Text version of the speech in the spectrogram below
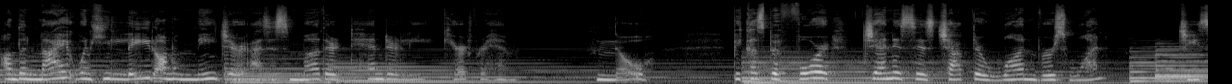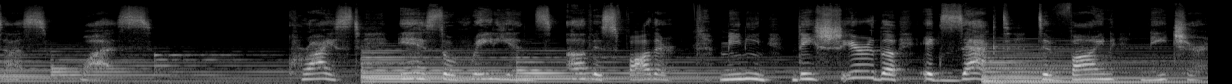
on the night when he laid on a manger as his mother tenderly cared for him. No, because before Genesis chapter 1, verse 1, Jesus. Christ is the radiance of his Father, meaning they share the exact divine nature.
